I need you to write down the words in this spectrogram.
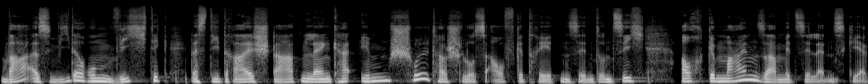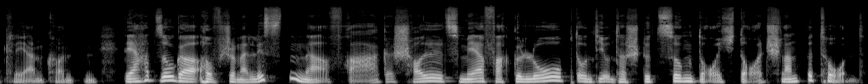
war es wiederum wichtig, dass die drei Staatenlenker im Schulterschluss aufgetreten sind und sich auch gemeinsam mit Zelensky erklären konnten. Der hat sogar auf Journalistennachfrage Scholz mehrfach gelobt und die Unterstützung durch Deutschland betont.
